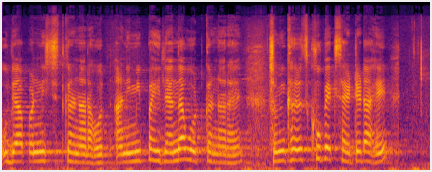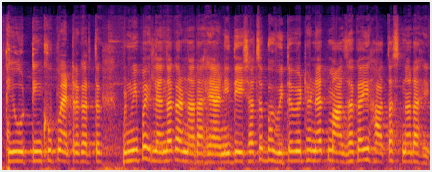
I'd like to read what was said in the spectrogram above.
उद्या आपण निश्चित करणार आहोत आणि मी पहिल्यांदा वोट करणार आहे. सो मी खरंच खूप एक्सायटेड आहे. हे वोटिंग खूप मॅटर करतं. पण मी पहिल्यांदा करणार आहे आणि देशाचं भवितव्य ठरण्यात माझा काही हात असणार आहे.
